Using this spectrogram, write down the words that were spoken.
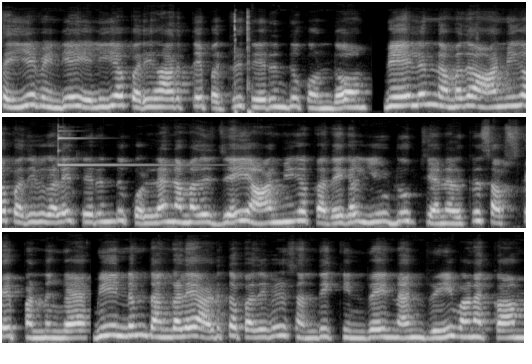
செய்ய வேண்டிய எளிய பரிகாரத்தை பற்றி தெரிந்து கொண்டோம். மேலும் நமது ஆன்மீக பதிவுகளை தெரிந்து கொள்ள நமது ஜெய் ஆன்மீக கதைகள் யூடியூப் சேனலுக்கு சப்ஸ்கிரைப் பண்ணுங்க. மீண்டும் தங்களை அடுத்த பதிவில் சந்திக்கின்றேன். நன்றி வணக்கம்.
